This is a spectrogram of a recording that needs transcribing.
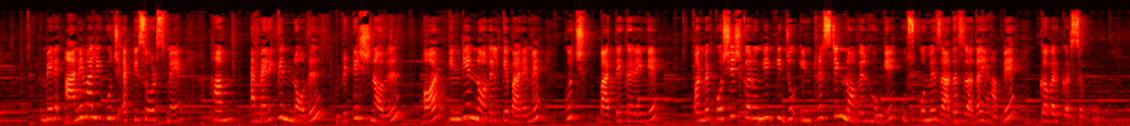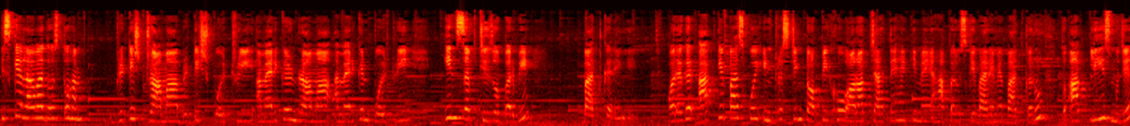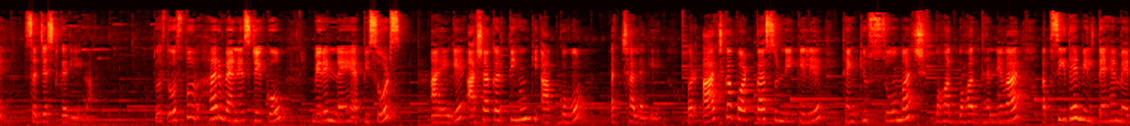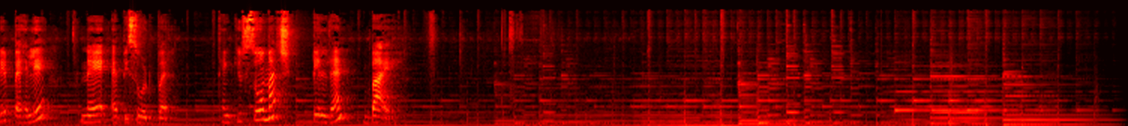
तो मेरे आने वाले कुछ एपिसोड्स में हम अमेरिकन नॉवेल ब्रिटिश नॉवेल और इंडियन नॉवेल के बारे में कुछ बातें करेंगे। और मैं कोशिश करूँगी कि जो इंटरेस्टिंग नॉवेल होंगे, उसको मैं ज़्यादा से ज़्यादा यहाँ पे कवर कर सकूँ। इसके अलावा दोस्तों, हम British drama British poetry American drama American poetry इन सब चीज़ों पर भी बात करेंगे। और अगर आपके पास कोई इंटरेस्टिंग टॉपिक हो और आप चाहते हैं कि मैं यहाँ पर उसके बारे में बात करूँ तो आप प्लीज़ मुझे सजेस्ट करिएगा। तो दोस्तों, हर वेनेसडे को मेरे नए एपिसोड्स आएँगे। आशा करती हूँ कि आपको वो अच्छा लगे। और आज का पॉडकास्ट सुनने के लिए थैंक यू सो मच बहुत बहुत धन्यवाद। अब सीधे मिलते हैं मेरे पहले नए एपिसोड पर। Thank you so much till then bye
